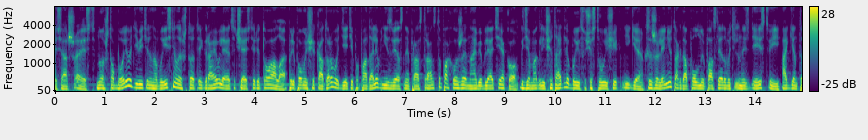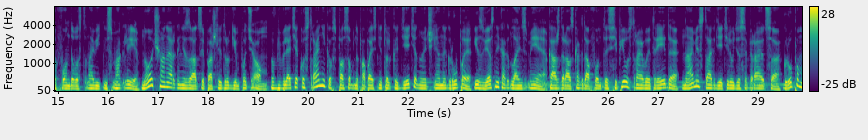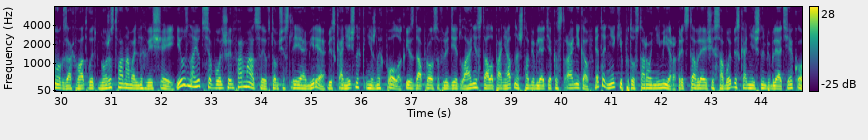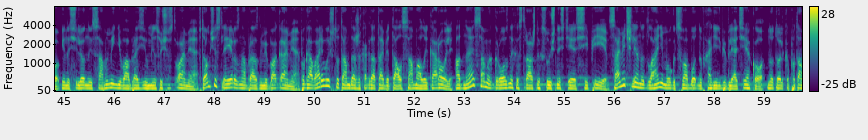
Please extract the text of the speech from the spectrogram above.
SCP-2166. Но что более удивительно, выяснилось, что эта игра является частью ритуала, при помощи которого дети попадали в неизвестное пространство, похожее на библиотеку, где могли читать любые существующие книги. К сожалению, тогда полную последовательность действий агенты фонда восстановить не смогли. Но ученые организации пошли другим путем. В библиотеку странников способны попасть не только дети, но и члены группы, известной как Длань Змея. Каждый раз, когда фонд SCP устраивает рейды на места, где эти люди собираются, группа МОК захватывает множество аномальных вещей и узнают все больше информации, в том числе и о мире бесконечных книжных полок. Из допросов людей Длани стало понятно, что библиотека странников – это некий потусторонний мир, представляющий собой бесконечную библиотеку и населенный самыми невообразимыми существами, в том числе и разнообразными богами. Поговаривают, что там даже когда-то обитал сам Малый Король, одна из самых грозных и страшных сущностей SCP. Сами члены Длани могут свободно входить в библиотеку, но только потому,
